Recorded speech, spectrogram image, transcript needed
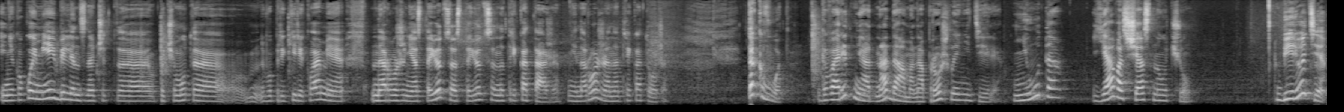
И никакой мебелин, значит, э, почему-то, вопреки рекламе, на роже не остается, остается на трикотаже. Не на роже, а на трикотаже. Так вот, говорит мне одна дама на прошлой неделе. Нюта, я вас сейчас научу. Берете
